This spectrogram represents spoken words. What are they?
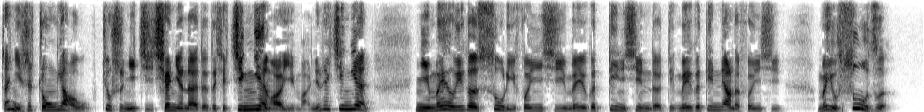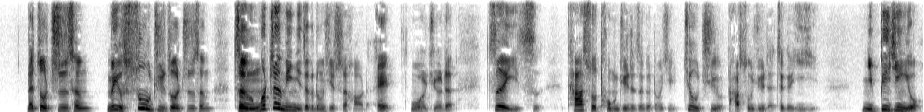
但你是中药，就是你几千年来的这些经验而已嘛。你这经验，你没有一个数理分析，没有一个定性的定，没有一个定量的分析，没有数字。来做支撑，没有数据做支撑，怎么证明你这个东西是好的？哎，我觉得这一次他所统计的这个东西就具有大数据的这个意义。你毕竟有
